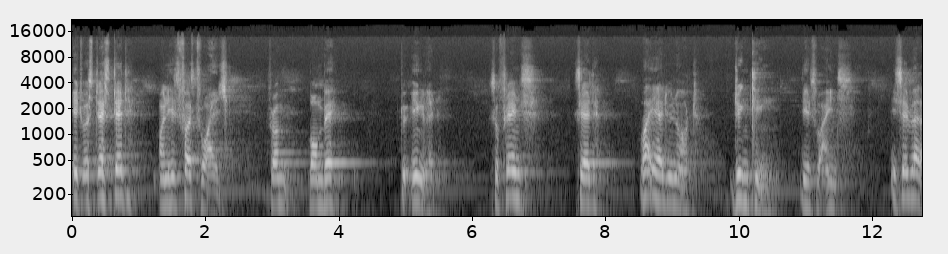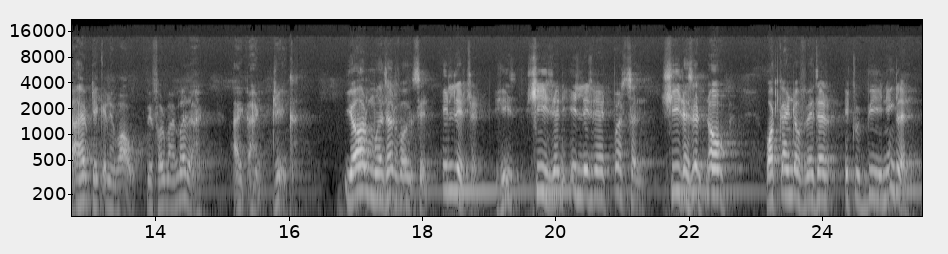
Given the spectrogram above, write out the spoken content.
It was tested on his first voyage from Bombay to England. So friends said, Why are you not drinking these wines? He said, Well, I have taken a vow before my mother. I can't drink. Your mother was an illiterate. He, she is an illiterate person. She doesn't know what kind of weather it would be in England.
